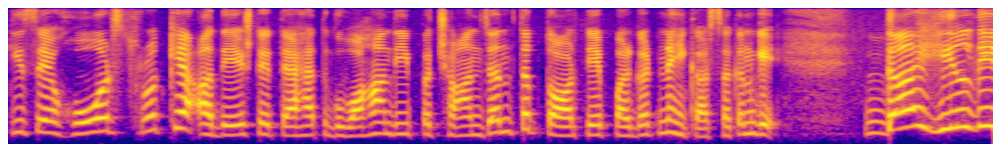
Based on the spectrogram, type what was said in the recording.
ਕਿਸੇ ਹੋਰ ਸੁਰੱਖਿਆ ਆਦੇਸ਼ ਦੇ ਤਹਿਤ ਗਵਾਹਾਂ ਦੀ ਪਛਾਣ ਜਨਤਕ ਤੌਰ ਤੇ ਪ੍ਰਗਟ ਨਹੀਂ ਕਰ ਸਕਣਗੇ। ਦ ਹਿਲ ਦੀ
